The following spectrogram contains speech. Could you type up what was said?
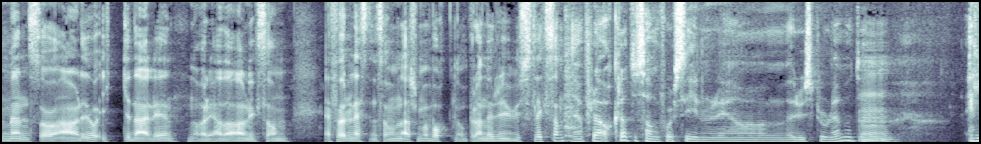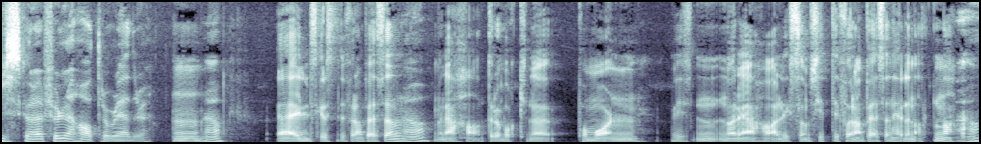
Men så er det jo ikke deilig når jeg da liksom Jeg føler nesten som om det er som å våkne opp fra en rus, liksom. Ja, For det er akkurat det samme folk sier når de har rusproblem. vet du. Elsker å være full, jeg hater å bli edru. Ja. Jeg elsker å sitte foran PC-en, Ja. men jeg hater å våkne på morgenen hvis, når jeg har liksom sittet foran PC-en hele natten. da. Ja.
